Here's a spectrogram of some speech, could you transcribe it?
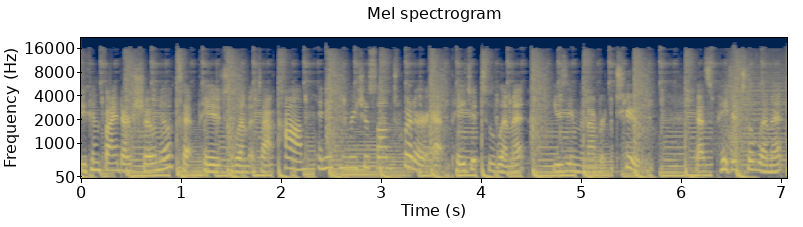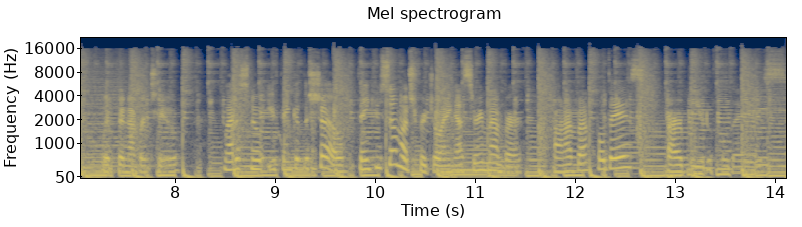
You can find our show notes at pageittolimit.com, and you can reach us on Twitter at pageittolimit using the number two. That's Page It to Limit with the number two. Let us know what you think of the show. Thank you so much for joining us. Remember, uneventful days are beautiful days.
